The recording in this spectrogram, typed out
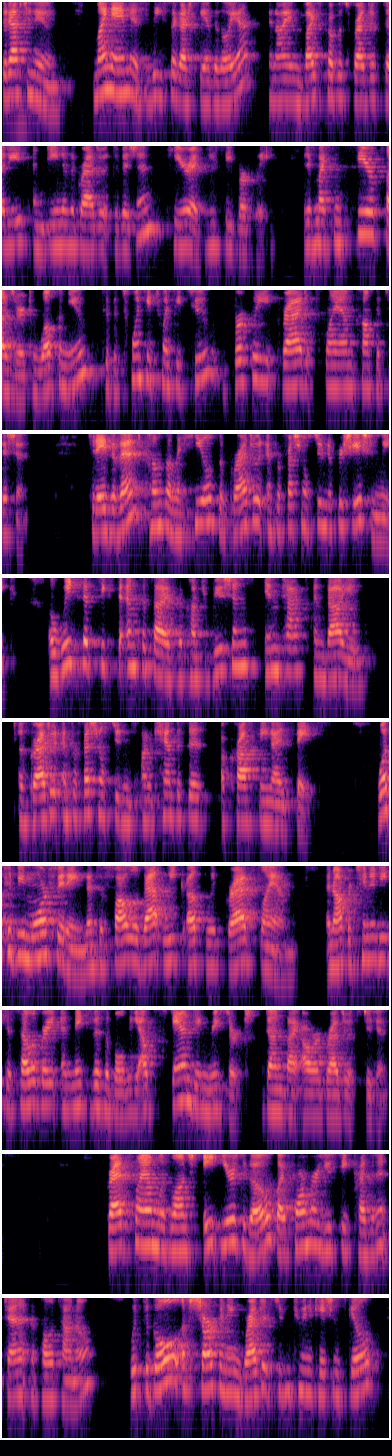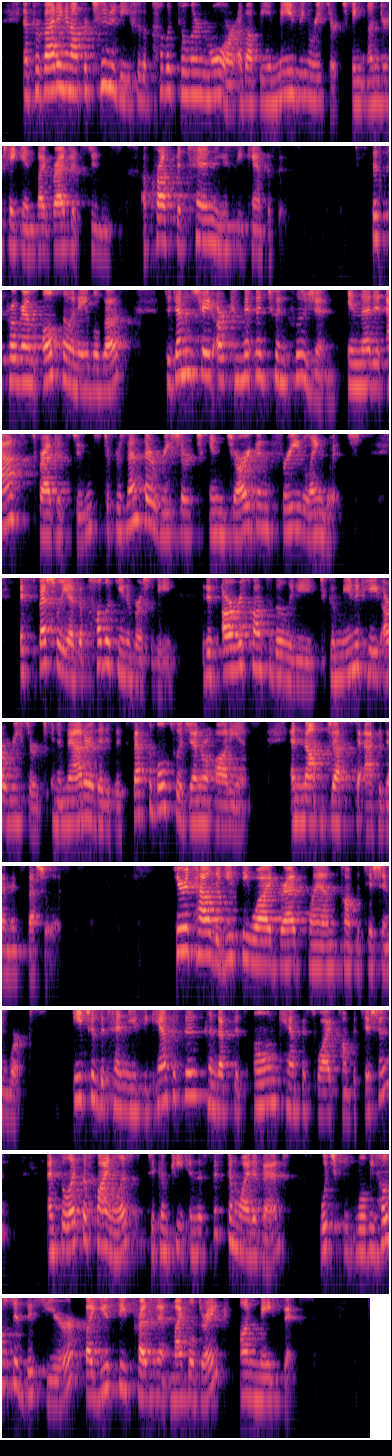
Good afternoon. My name is Lisa Garcia Bedolla, and I am Vice Provost Graduate Studies and Dean of the Graduate Division here at UC Berkeley. It is my sincere pleasure to welcome you to the 2022 Berkeley Grad Slam competition. Today's event comes on the heels of Graduate and Professional Student Appreciation Week, a week that seeks to emphasize the contributions, impact, and value of graduate and professional students on campuses across the United States. What could be more fitting than to follow that week up with Grad Slam, an opportunity to celebrate and make visible the outstanding research done by our graduate students. Grad Slam was launched eight years ago by former UC President Janet Napolitano with the goal of sharpening graduate student communication skills and providing an opportunity for the public to learn more about the amazing research being undertaken by graduate students across the 10 UC campuses. This program also enables us to demonstrate our commitment to inclusion in that it asks graduate students to present their research in jargon-free language. Especially as a public university, it is our responsibility to communicate our research in a manner that is accessible to a general audience and not just to academic specialists. Here's how the UC-wide Grad Slam competition works. Each of the 10 UC campuses conducts its own campus-wide competition and selects a finalist to compete in the system-wide event, which will be hosted this year by UC President Michael Drake on May 6th.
